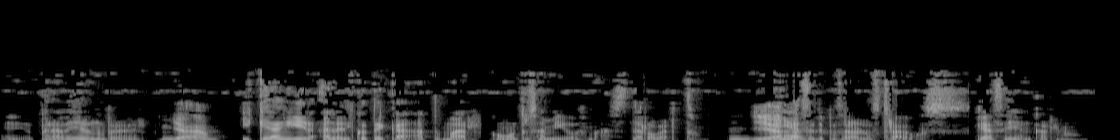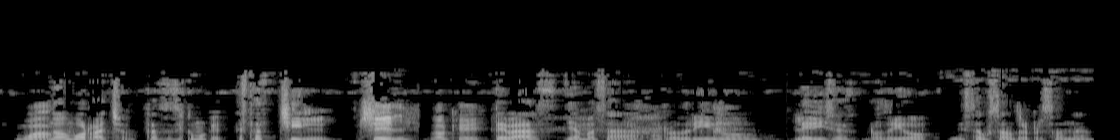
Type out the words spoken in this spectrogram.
eh, para ver o no para ver. Ya. Y quedan ir a la discoteca a tomar con otros amigos más de Roberto. Ya. Y ya se te pasaron los tragos. ¿Qué hace Giancarlo? Wow. No borracho. Estás así como que... Estás chill. Chill. Ok. Te vas, llamas a, a Rodrigo, le dices, Rodrigo, me está gustando otra persona.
